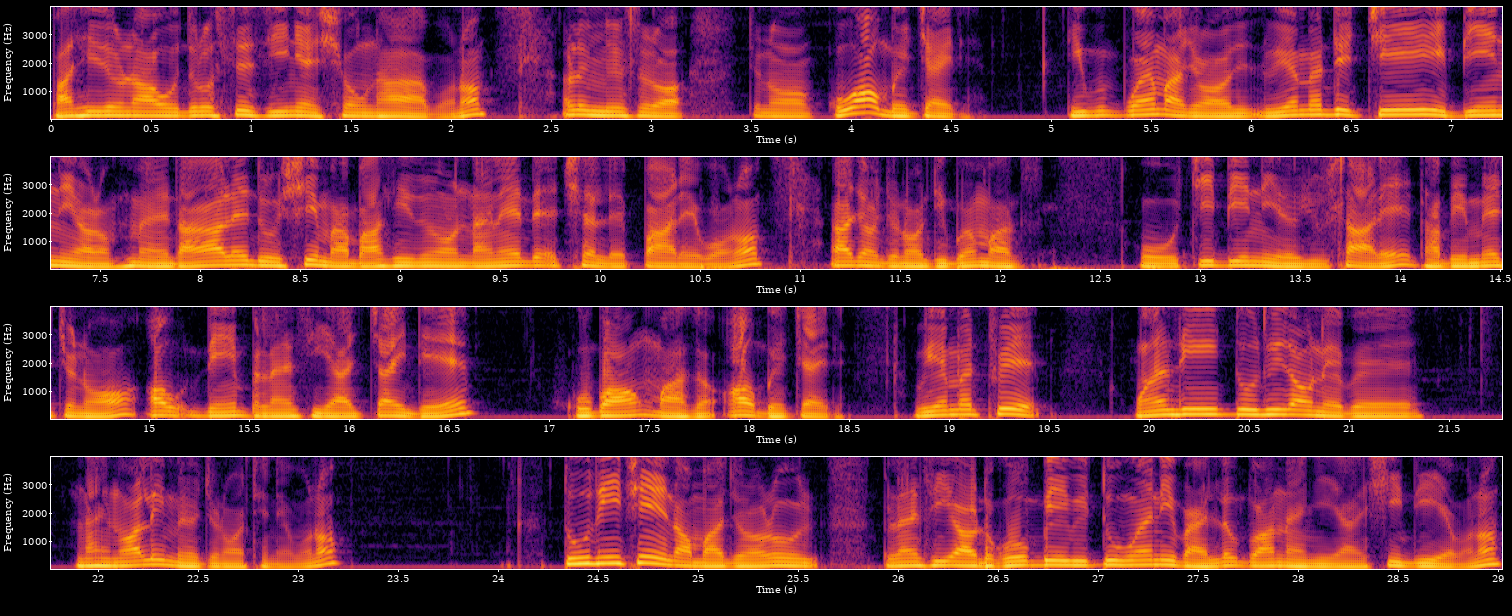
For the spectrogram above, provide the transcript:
ဘာစီလိုနာကိုသူတို့စစ်စည်းနဲ့ရှုံထားတာပေါ့နော်အဲ့လိုမျိုးဆိုတော့ကျွန်တော်ဂိုးအောက်ပဲကြိုက်တယ်ဒီပွဲမှာကျွန်တော် Real Madrid ကြီးပြင်းနေရတော့မှန်ဒါကလည်းသူရှေ့မှာဘာစီလိုနာနိုင်လိုက်တဲ့အချက်လည်းပါတယ်ပေါ့နော်အဲအကြောင်းကျွန်တော်ဒီပွဲမှာ ဟိုကြီးပြင်းနေလို့ယူဆတယ်ဒါပေမဲ့ကျွန်တော်အောက်အတင်းဘလန်စီယာကြိုက်တယ်ဂိုးပေါင်းမှာဆိုအောက်ပဲကြိုက်တယ် Real Madrid 1-0 2-3လောက်နဲ့ပဲနိုင်သွားလိမ့်မယ်လို့ကျွန်တော်ထင်တယ်ဗောနော်2-3ဖြစ်ရင်တော့မှကျွန်တော်တို့ Valencia တကိုးပေးပြီး2-1နေပါလောက်သွားနိုင်ကြရရှိသေးရဗောနော်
